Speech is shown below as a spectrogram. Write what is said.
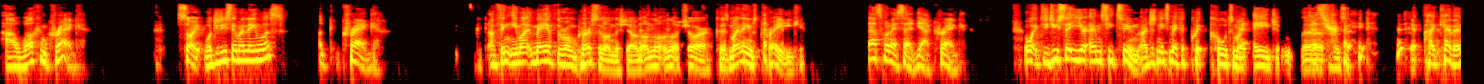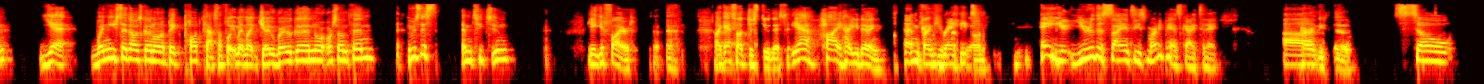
Uh, welcome, Craig. Sorry, what did you say my name was? Uh, Craig. I think you might may have the wrong person on the show. I'm not. I'm not sure because my name's Craig. That's what I said. Yeah, Craig. Wait, did you say you're MC Toon? I just need to make a quick call to my agent. Uh, That's right. yeah. Hi, Kevin. Yeah, when you said I was going on a big podcast, I thought you meant like Joe Rogan or, or something. Who's this MC Toon? Yeah, you're fired. Uh, I guess I'll just do this. Yeah. Hi, how you doing? I'm Thank great. you. Hey, you're, you're the sciencey smarty pants guy today. Uh, Apparently so. So,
